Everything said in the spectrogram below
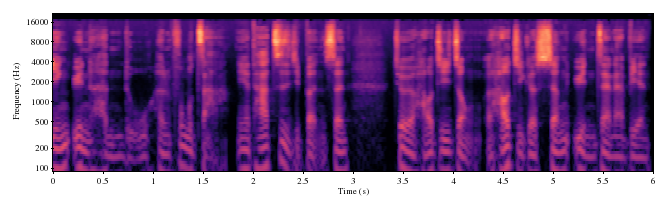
音韵很独很复杂，因为它自己本身就有好几种好几个声韵在那边，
